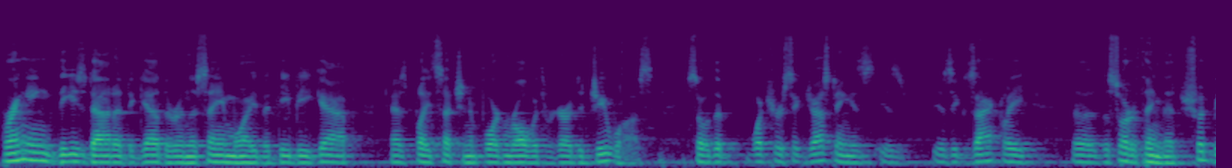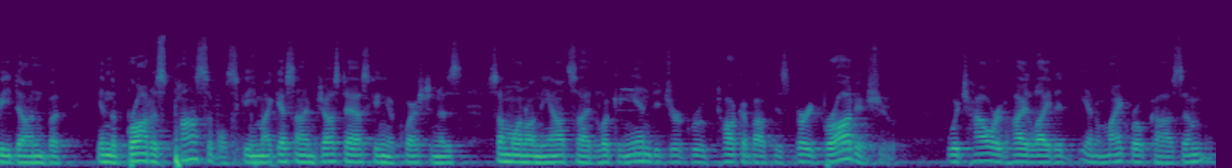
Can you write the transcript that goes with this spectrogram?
bringing these data together in the same way that dbGaP has played such an important role with regard to GWAS? So that what you're suggesting is, is, is exactly the, the sort of thing that should be done, but in the broadest possible scheme. I guess I'm just asking a question as someone on the outside looking in. Did your group talk about this very broad issue, which Howard highlighted in a microcosm?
